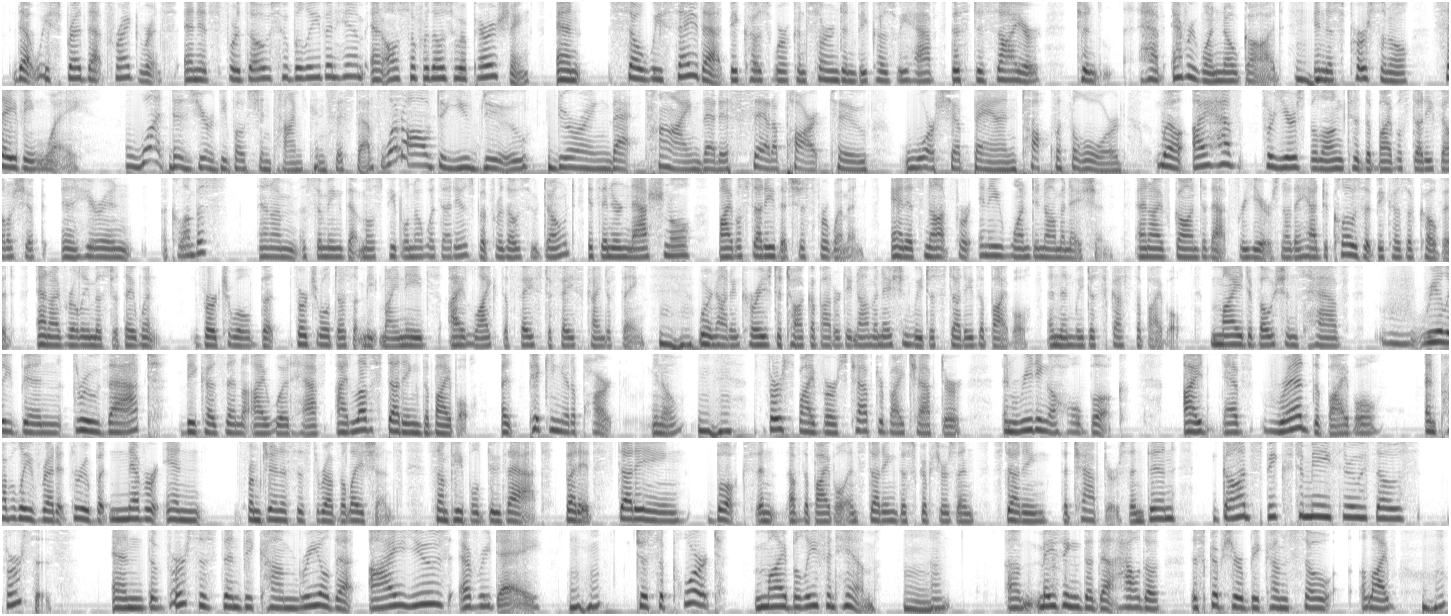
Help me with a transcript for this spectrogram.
That we spread that fragrance. And it's for those who believe in Him and also for those who are perishing. And so we say that because we're concerned and because we have this desire to have everyone know God in this personal, saving way. What does your devotion time consist of? What all do you do during that time that is set apart to worship and talk with the Lord? Well, I have for years belonged to the Bible Study Fellowship uh, here in Columbus, and I'm assuming that most people know what that is, but for those who don't, it's international Bible study that's just for women, and it's not for any one denomination. And I've gone to that for years. Now, they had to close it because of COVID, and I've really missed it. They went virtual, but virtual doesn't meet my needs. I like the face to face kind of thing. Mm-hmm. We're not encouraged to talk about our denomination. We just study the Bible and then we discuss the Bible. My devotions have really been through that because then I would have, I love studying the Bible, uh, picking it apart, you know, verse by verse, chapter by chapter, and reading a whole book. I have read the Bible and probably have read it through, but never in from Genesis to Revelations. Some people do that, but it's studying books and of the Bible and studying the scriptures and studying the chapters. And then God speaks to me through those verses. And the verses then become real that I use every day mm-hmm. to support my belief in Him. Mm. Um, amazing that the, how the, the scripture becomes so alive. Mm-hmm.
